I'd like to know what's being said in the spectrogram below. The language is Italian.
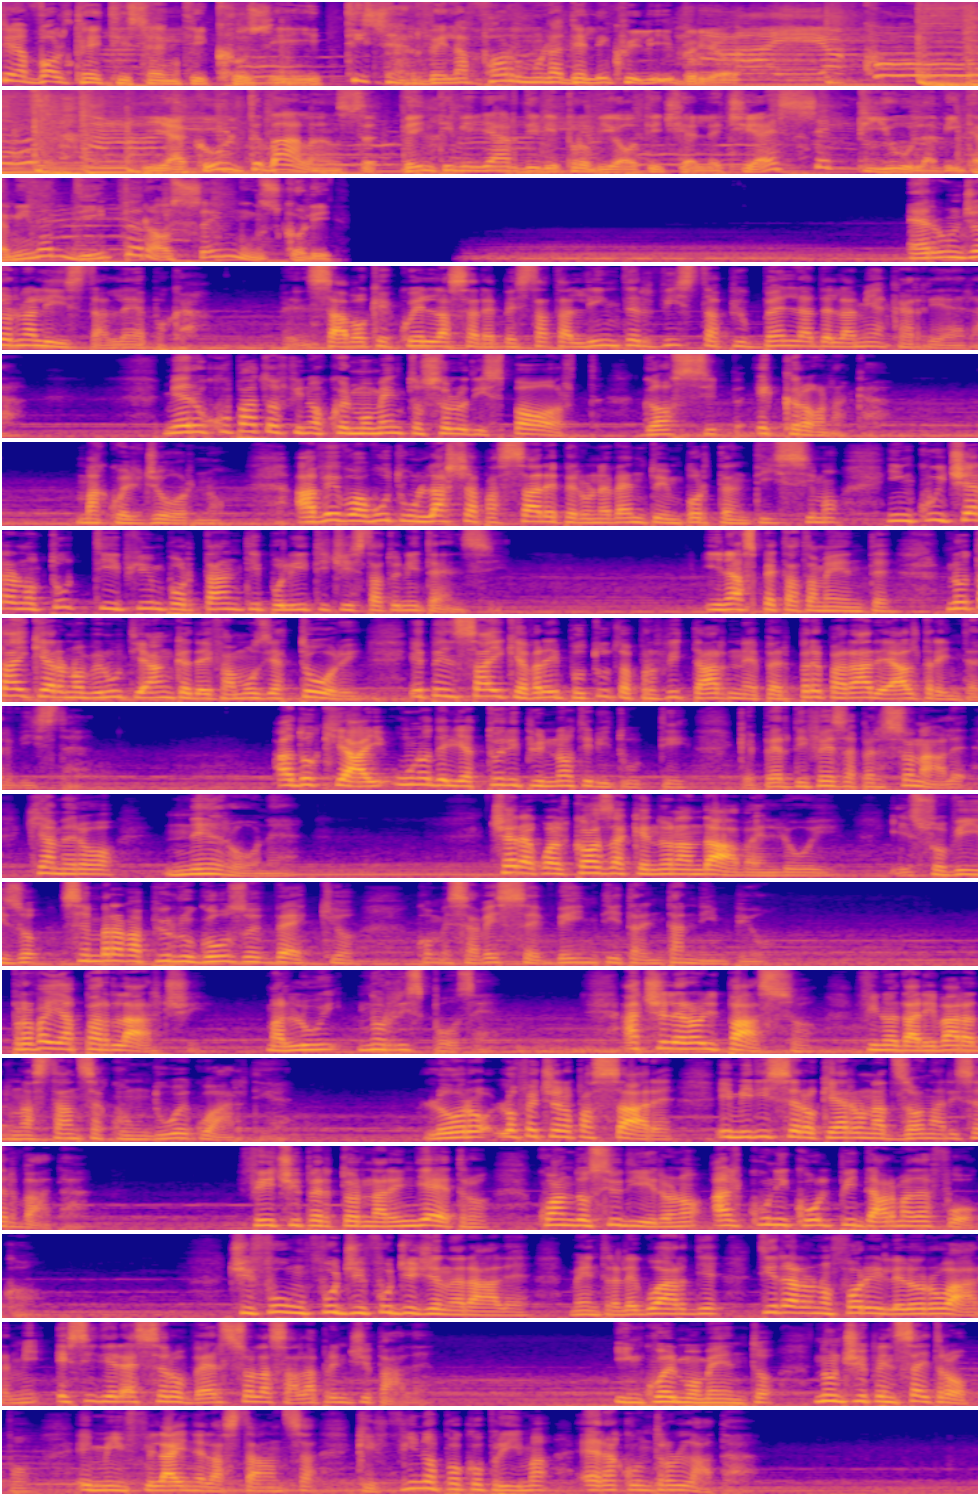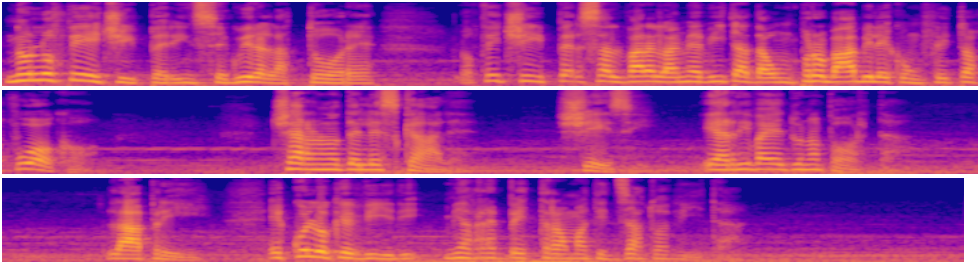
Se a volte ti senti così, ti serve la formula dell'equilibrio. Yakult Balance, 20 miliardi di probiotici LCS più la vitamina D per ossa e muscoli. Ero un giornalista all'epoca. Pensavo che quella sarebbe stata l'intervista più bella della mia carriera. Mi ero occupato fino a quel momento solo di sport, gossip e cronaca. Ma quel giorno avevo avuto un lasciapassare per un evento importantissimo in cui c'erano tutti i più importanti politici statunitensi. Inaspettatamente, notai che erano venuti anche dei famosi attori e pensai che avrei potuto approfittarne per preparare altre interviste. Adocchiai uno degli attori più noti di tutti, che per difesa personale chiamerò Nerone. C'era qualcosa che non andava in lui. Il suo viso sembrava più rugoso e vecchio, come se avesse 20-30 anni in più. Provai a parlarci, ma lui non rispose. Accelerò il passo fino ad arrivare ad una stanza con due guardie. Loro lo fecero passare e mi dissero che era una zona riservata. Feci per tornare indietro quando si udirono alcuni colpi d'arma da fuoco. Ci fu un fuggi-fuggi generale, mentre le guardie tirarono fuori le loro armi e si diressero verso la sala principale. In quel momento non ci pensai troppo e mi infilai nella stanza che fino a poco prima era controllata. Non lo feci per inseguire l'attore, lo feci per salvare la mia vita da un probabile conflitto a fuoco. C'erano delle scale Scesi e arrivai ad una porta. La aprii e quello che vidi mi avrebbe traumatizzato a vita.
